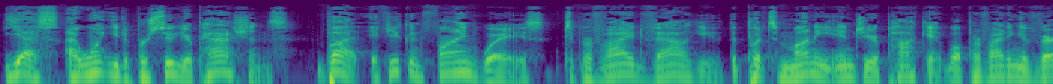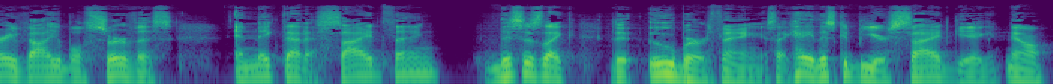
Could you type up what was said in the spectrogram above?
yes, I want you to pursue your passions, but if you can find ways to provide value that puts money into your pocket while providing a very valuable service and make that a side thing, this is like the Uber thing. It's like, hey, this could be your side gig. Now,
